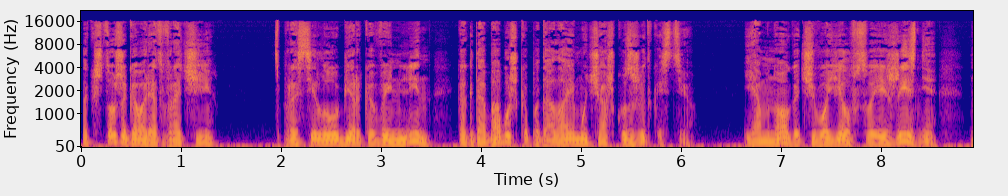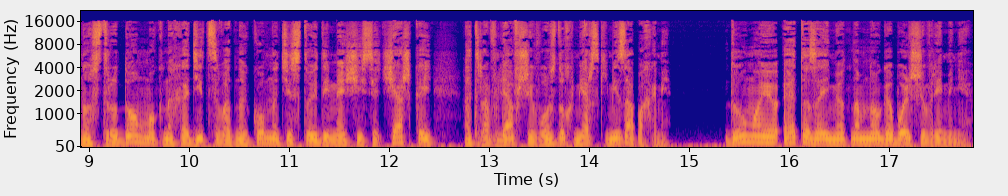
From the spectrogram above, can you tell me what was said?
Так что же говорят врачи?» — спросила у Берка Вэнь Лин, когда бабушка подала ему чашку с жидкостью. Я много чего ел в своей жизни, но с трудом мог находиться в одной комнате с той дымящейся чашкой, отравлявшей воздух мерзкими запахами. Думаю, это займет намного больше времени.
